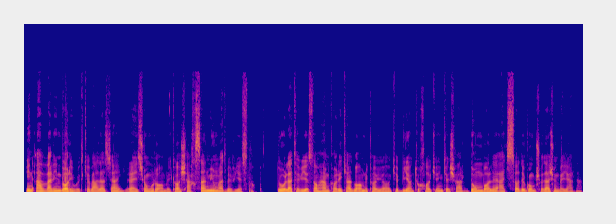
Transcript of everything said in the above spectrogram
این اولین باری بود که بعد از جنگ رئیس جمهور آمریکا شخصا می اومد به ویتنام. دولت ویتنام همکاری کرد با آمریکایی‌ها که بیان تو خاک این کشور دنبال اجساد گم شدهشون بگردن.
